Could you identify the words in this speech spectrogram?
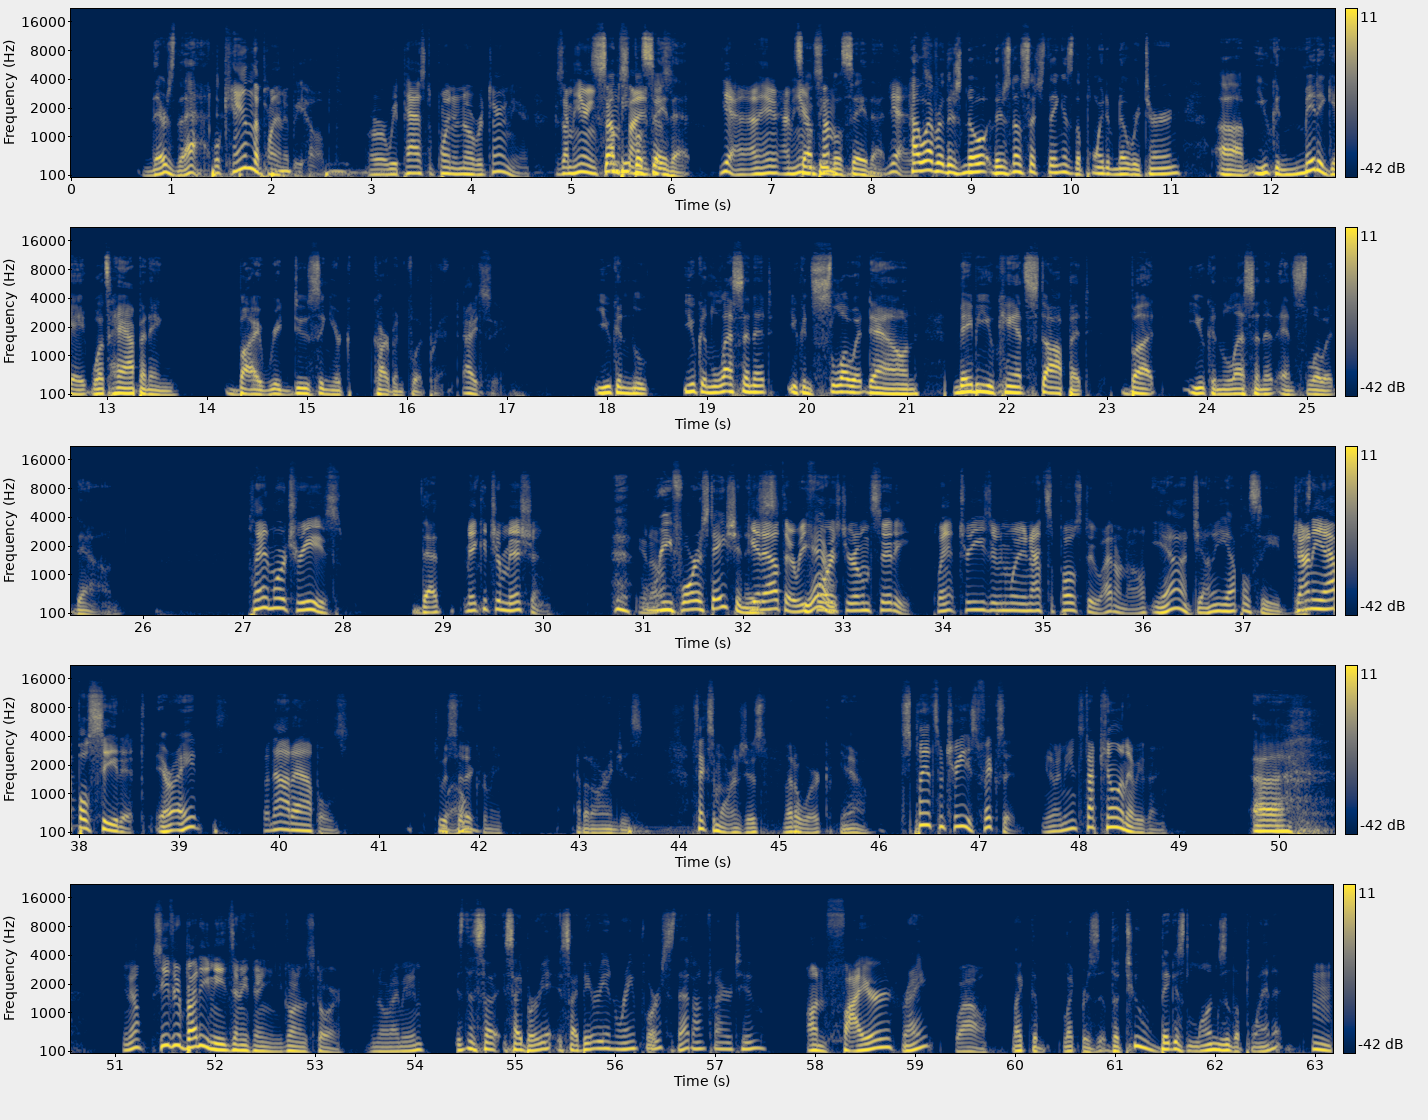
There's that. well, can the planet be helped, or are we past a point of no return here? Because I'm hearing some some, people say that. Yeah, I'm, hearing, I'm Some hearing people say that. Yeah. However, there's no there's no such thing as the point of no return. Um, you can mitigate what's happening by reducing your carbon footprint. I see. You can you can lessen it. You can slow it down. Maybe you can't stop it, but you can lessen it and slow it down. Plant more trees. That Make it your mission. You know, reforestation is get out there, yeah, reforest your own city. Plant trees even when you're not supposed to. I don't know. Yeah, Johnny Appleseed. Johnny Appleseed it, All right. but not apples. Too Well. acidic for me. How about oranges? I'll take some oranges. That'll work. Yeah. Just plant some trees. Fix it. You know what I mean? Stop killing everything. Uh, You know? See if your buddy needs anything You're going to the store. You know what I mean? is the Si- Siberian Siberian rainforest is that on fire too? On fire? Right? Wow. Like the like Brazil, the two biggest lungs of the planet. Hmm.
